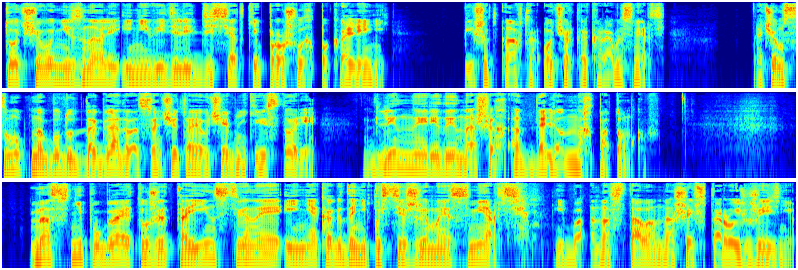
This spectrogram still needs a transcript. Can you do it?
то, чего не знали и не видели десятки прошлых поколений, пишет автор очерка «Корабль смерти» о чем смутно будут догадываться, читая учебники истории, длинные ряды наших отдаленных потомков. Нас не пугает уже таинственная и некогда непостижимая смерть, ибо она стала нашей второй жизнью.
